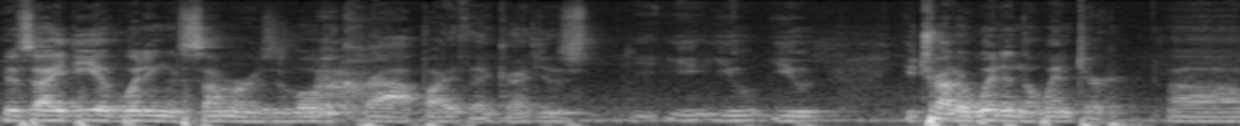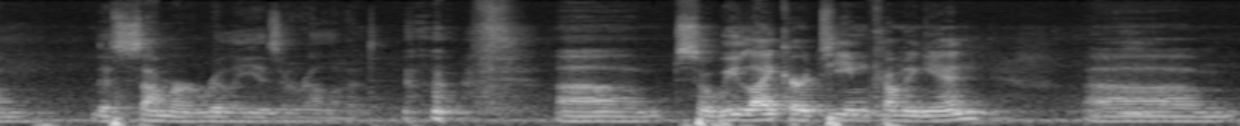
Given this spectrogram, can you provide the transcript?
his idea of winning the summer is a load of crap. I think. I just you you you, you try to win in the winter. Um, the summer really is irrelevant. um, so we like our team coming in. Um,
